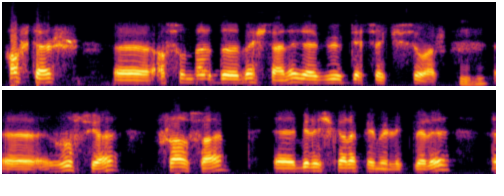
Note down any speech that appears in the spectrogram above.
Hafter e, aslında da beş tane de büyük destekçisi var. Hı hı. E, Rusya, Fransa, e, Birleşik Arap Emirlikleri, e,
